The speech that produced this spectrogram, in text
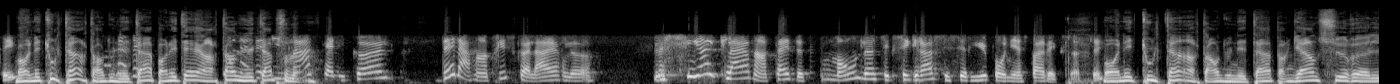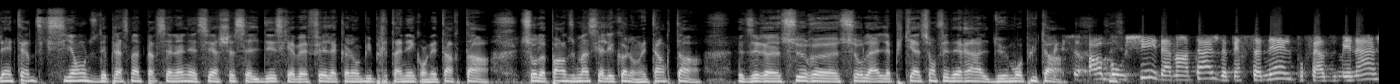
tu sais. Ben, on est tout le temps en retard d'une étape. On était en retard d'une étape sur le le... masque à l'école dès la rentrée scolaire, là. Le signal clair dans la tête de tout le monde, c'est que c'est grave, c'est sérieux, puis on n'y est pas avec ça. Bon, on est tout le temps en retard d'une étape. Regarde sur euh, l'interdiction du déplacement de personnel à CHSLD, ce qu'avait fait la Colombie-Britannique, on est en retard. Sur le port du masque à l'école, on est en retard. Je veux dire, euh, sur euh, sur la- l'application fédérale, deux mois plus tard, Se embaucher davantage de personnel pour faire du ménage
